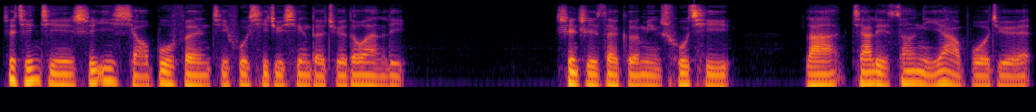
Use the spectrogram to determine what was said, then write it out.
这仅仅是一小部分极富戏剧性的决斗案例。甚至在革命初期，拉加利桑尼亚伯爵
